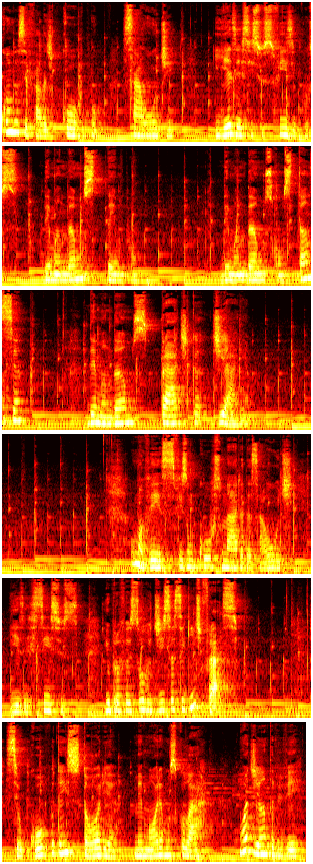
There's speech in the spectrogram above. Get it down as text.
Quando se fala de corpo, saúde e exercícios físicos, demandamos tempo, demandamos constância, demandamos prática diária. Uma vez fiz um curso na área da saúde e exercícios e o professor disse a seguinte frase: Seu corpo tem história, memória muscular. Não adianta viver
